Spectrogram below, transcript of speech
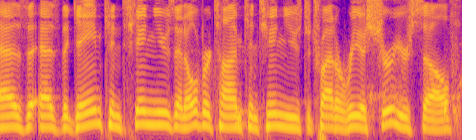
As, as the game continues and overtime continues to try to reassure yourself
